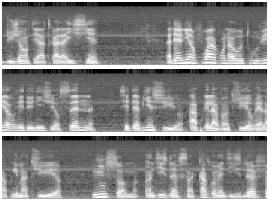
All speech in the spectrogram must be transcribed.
du genre théâtral haïtien. La dernière fois qu'on a retrouvé Hervé Denis sur scène, c'était bien sûr après l'aventure vers la primature. Nous sommes en 1999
